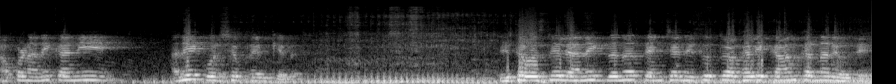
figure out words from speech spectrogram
आपण अनेकांनी अनेक वर्ष प्रेम केलं. इथं बसलेले अनेक जण त्यांच्या नेतृत्वाखाली काम करणारे होते.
